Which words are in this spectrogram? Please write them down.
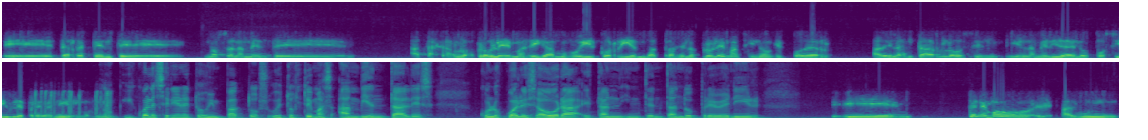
eh, de repente no solamente atajar los problemas, digamos, o ir corriendo atrás de los problemas, sino que poder adelantarlos y en la medida de lo posible prevenirlos. ¿no? ¿Y, cuáles serían estos impactos o estos temas ambientales con los cuales ahora están intentando prevenir? Eh, tenemos eh, algún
